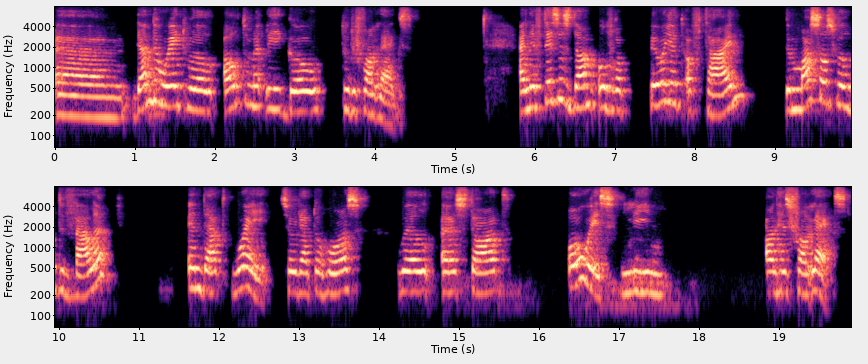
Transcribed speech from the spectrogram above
um, then the weight will ultimately go to the front legs. And if this is done over a period of time, the muscles will develop in that way so that the horse will uh, start always lean on his front legs.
